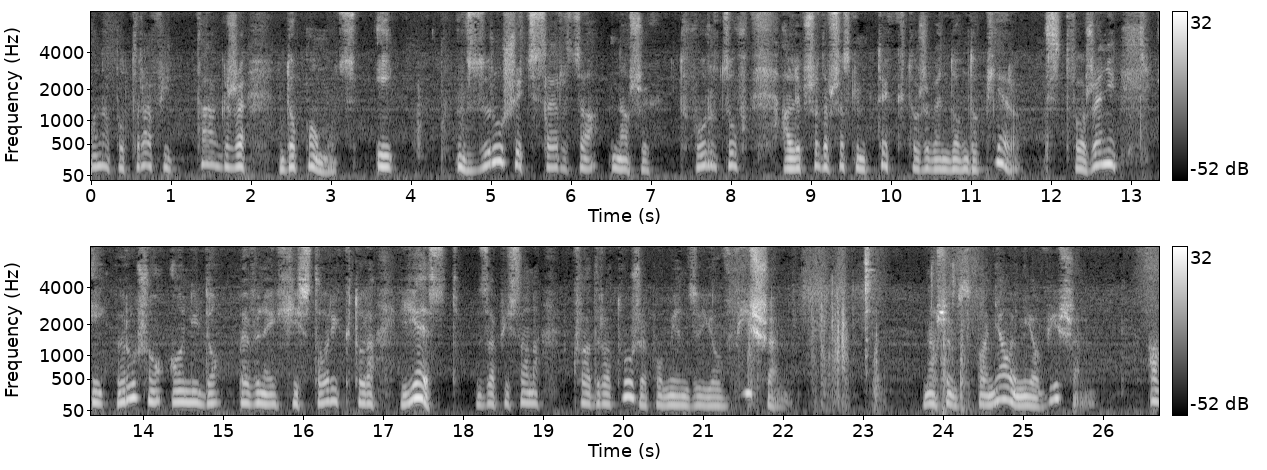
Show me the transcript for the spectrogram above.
ona potrafi także dopomóc i wzruszyć serca naszych twórców, ale przede wszystkim tych, którzy będą dopiero stworzeni i ruszą oni do pewnej historii, która jest zapisana w kwadraturze pomiędzy Jowiszem, naszym wspaniałym Jowiszem, a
